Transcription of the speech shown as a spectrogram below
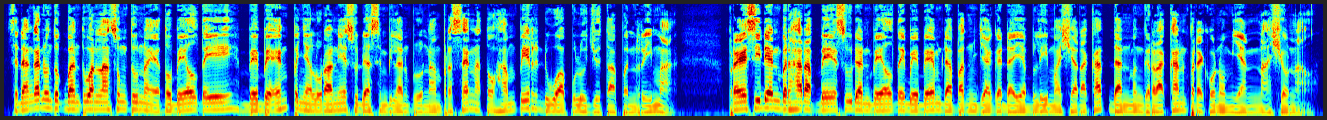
Sedangkan untuk bantuan langsung tunai atau BLT, BBM penyalurannya sudah 96 persen atau hampir 20 juta penerima. Presiden berharap BSU dan BLT BBM dapat menjaga daya beli masyarakat dan menggerakkan perekonomian nasional.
